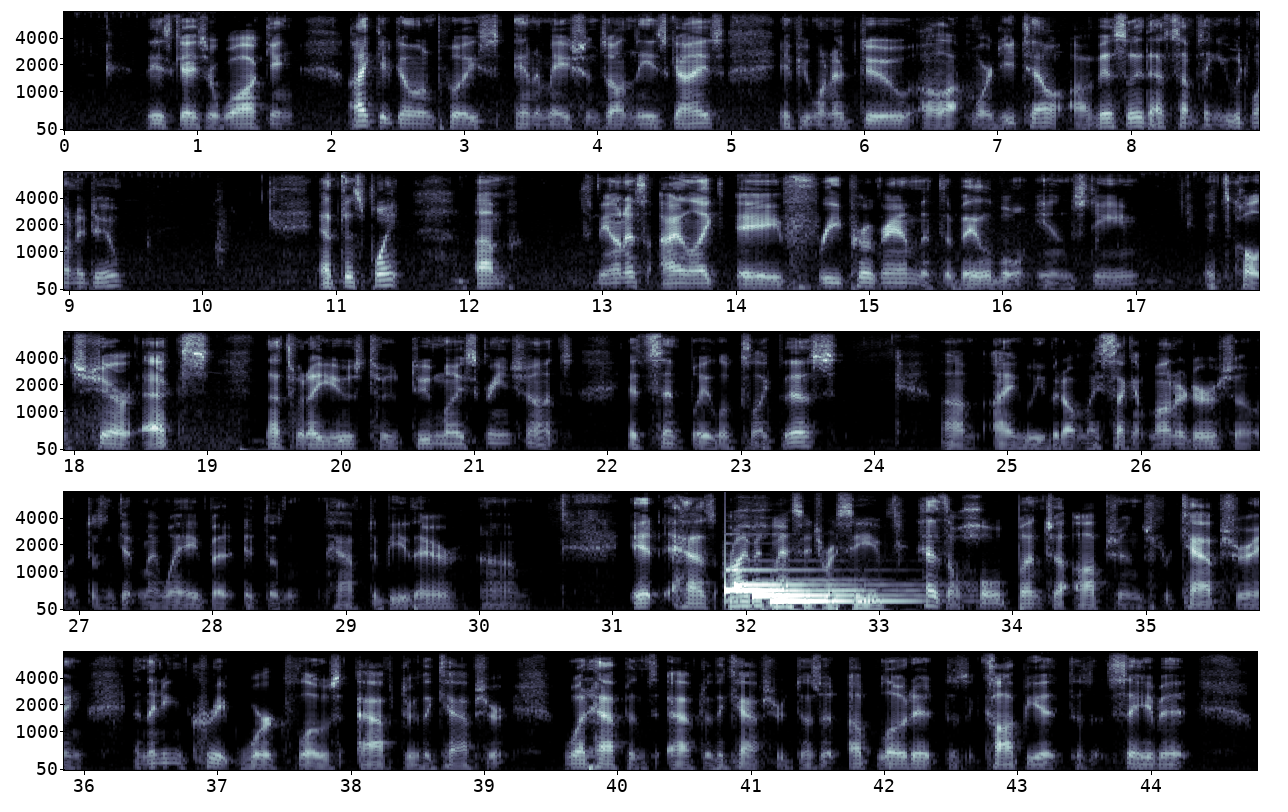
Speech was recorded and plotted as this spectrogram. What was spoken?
These guys are walking. I could go and place animations on these guys if you want to do a lot more detail. Obviously that's something you would want to do at this point. Um, to be honest I like a free program that's available in Steam it's called ShareX. That's what I use to do my screenshots. It simply looks like this. Um, I leave it on my second monitor so it doesn't get in my way, but it doesn't have to be there. Um, it has Private message received. has a whole bunch of options for capturing, and then you can create workflows after the capture. What happens after the capture? Does it upload it? Does it copy it? Does it save it?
